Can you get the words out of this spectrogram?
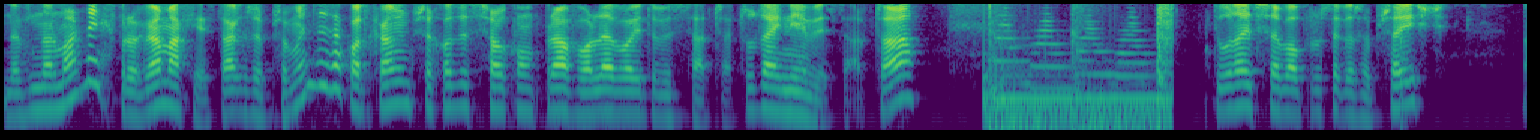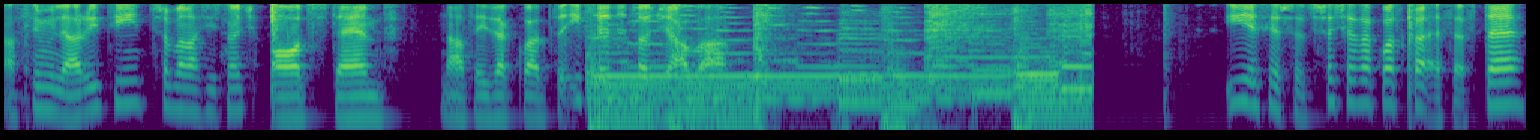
no w normalnych programach jest tak, że pomiędzy zakładkami przechodzę strzałką w prawo, lewo i to wystarcza. Tutaj nie wystarcza. Tutaj trzeba oprócz tego, że przejść na Similarity, trzeba nacisnąć odstęp na tej zakładce i wtedy to działa. I jest jeszcze trzecia zakładka, FFT.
